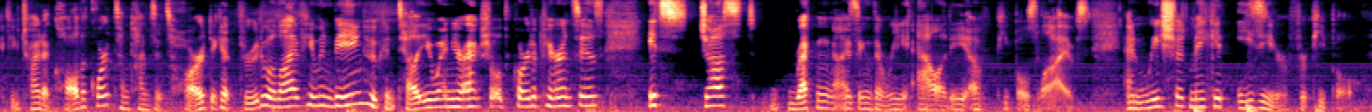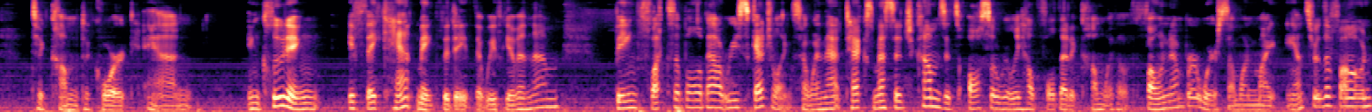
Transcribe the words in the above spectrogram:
If you try to call the court, sometimes it's hard to get through to a live human being who can tell you when your actual court appearance is. It's just recognizing the reality of people's lives. And we should make it easier for people to come to court and including if they can't make the date that we've given them, being flexible about rescheduling. So when that text message comes, it's also really helpful that it come with a phone number where someone might answer the phone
